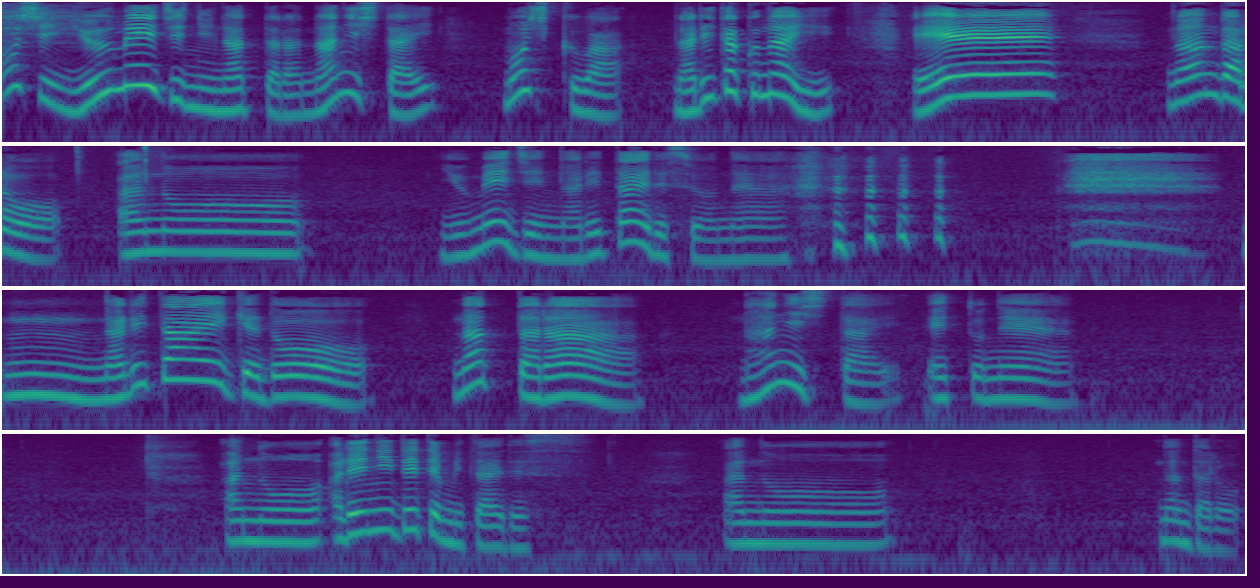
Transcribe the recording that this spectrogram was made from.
もし有名人になったら何したい？もしくはなりたくない？えー、なんだろう。あのー、有名人になりたいですよね。うん、なりたいけど、なったら何したい？えっとね、あのー、あれに出てみたいです。あのー、なんだろう。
